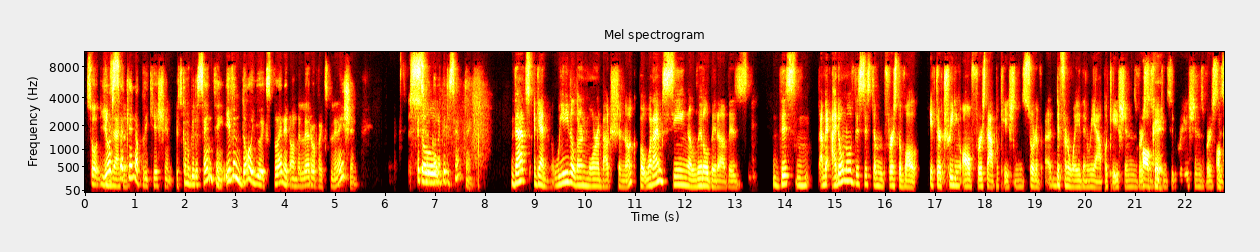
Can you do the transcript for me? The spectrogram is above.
So your exactly. second application, it's going to be the same thing, even though you explain it on the letter of explanation. So, it's going to be the same thing that's again, we need to learn more about Chinook, but what I'm seeing a little bit of is this. I mean, I don't know if this system, first of all, if they're treating all first applications sort of a different way than reapplications versus okay. reconsiderations versus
